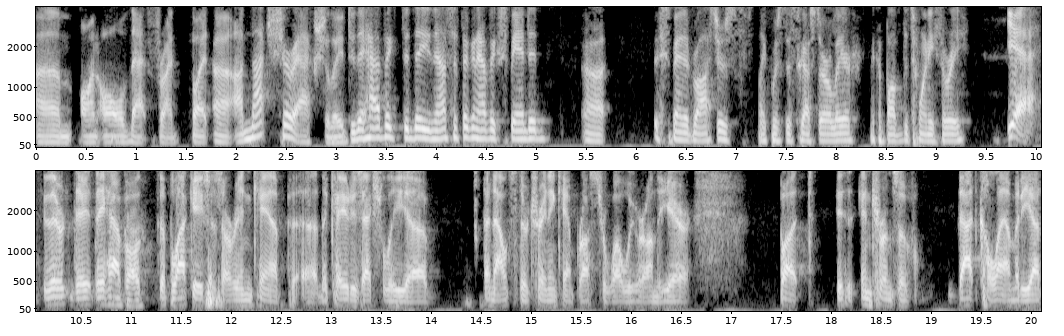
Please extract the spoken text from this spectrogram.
um, on all of that front. But uh, I'm not sure actually. Do they have? Did they announce that they're going to have expanded uh, expanded rosters like was discussed earlier, like above the 23? Yeah, they're, they they have all the Black Aces are in camp. Uh, the Coyotes actually uh, announced their training camp roster while we were on the air. But in terms of that calamity, I,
